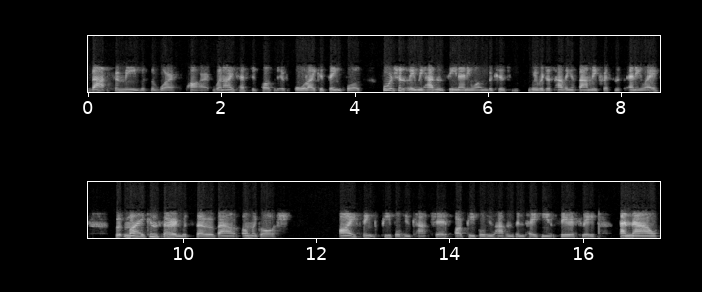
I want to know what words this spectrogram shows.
that for me was the worst part. When I tested positive, all I could think was, fortunately, we hadn't seen anyone because we were just having a family Christmas anyway. But my concern was so about, oh my gosh, I think people who catch it are people who haven't been taking it seriously. And now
